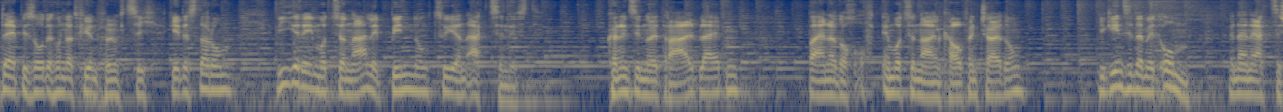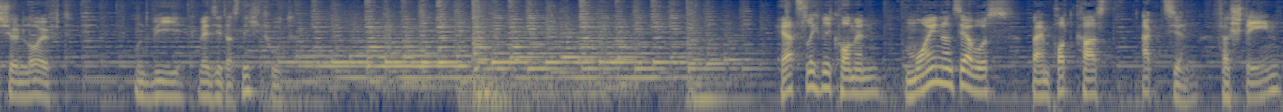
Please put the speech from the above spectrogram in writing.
In der Episode 154 geht es darum, wie Ihre emotionale Bindung zu Ihren Aktien ist. Können Sie neutral bleiben bei einer doch oft emotionalen Kaufentscheidung? Wie gehen Sie damit um, wenn eine Aktie schön läuft? Und wie, wenn sie das nicht tut? Herzlich willkommen, moin und Servus beim Podcast Aktien verstehen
